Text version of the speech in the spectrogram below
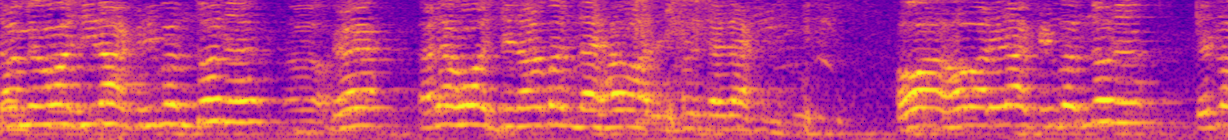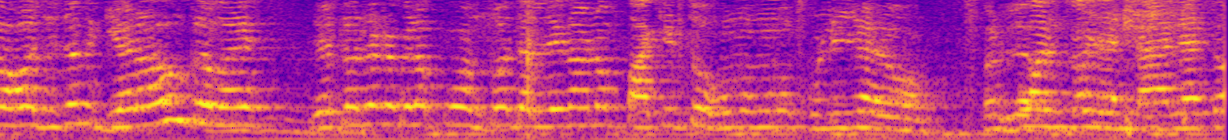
તમે હોજી રાખડી બંધો ને અરે હોજી ના બંધાય હવારી રાખડી હવા- હવારી રાખડી બંધો ને એટલે હોજી છે ને ઘેર આવું કે ભાઈ એટલે છે કે પેલા પાંચસો દલ્લીના પાકીટ તો હું હું ખુલી જાય આમ પણ પાંચસો આલ્યા તો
